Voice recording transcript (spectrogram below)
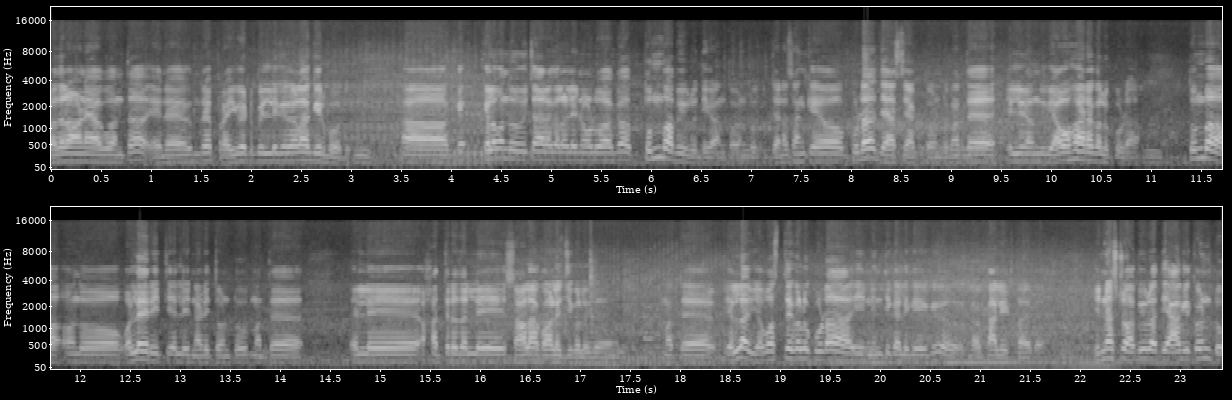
ಬದಲಾವಣೆ ಆಗುವಂಥ ಅಂದರೆ ಪ್ರೈವೇಟ್ ಬಿಲ್ಡಿಂಗ್ಗಳಾಗಿರ್ಬೋದು ಕೆಲವೊಂದು ವಿಚಾರಗಳಲ್ಲಿ ನೋಡುವಾಗ ತುಂಬ ಅಭಿವೃದ್ಧಿ ಕಾಣ್ತಾ ಉಂಟು. ಜನಸಂಖ್ಯೆಯು ಕೂಡ ಜಾಸ್ತಿ ಆಗ್ತಾ ಉಂಟು. ಮತ್ತು ಇಲ್ಲಿನ ಒಂದು ವ್ಯವಹಾರಗಳು ಕೂಡ ತುಂಬ ಒಂದು ಒಳ್ಳೆಯ ರೀತಿಯಲ್ಲಿ ನಡೀತಾ ಉಂಟು. ಮತ್ತು ಇಲ್ಲಿ ಹತ್ತಿರದಲ್ಲಿ ಶಾಲಾ ಕಾಲೇಜುಗಳಿದೆ ಮತ್ತು ಎಲ್ಲ ವ್ಯವಸ್ಥೆಗಳು ಕೂಡ ಈ ನಿಂತಿಗಳಿಗೆ ಕಾಲಿಡ್ತಾ ಇದೆ. ಇನ್ನಷ್ಟು ಅಭಿವೃದ್ಧಿ ಆಗಲಿಕ್ಕೆ ಉಂಟು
